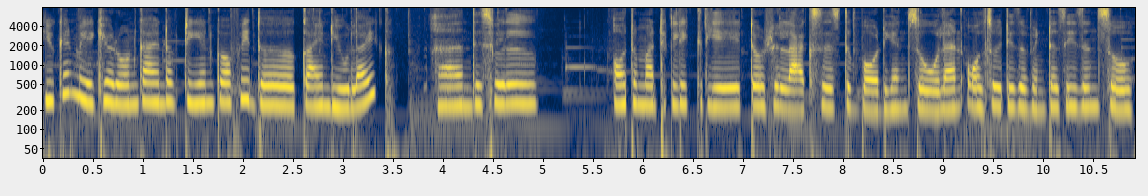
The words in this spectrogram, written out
you can make your own kind of tea and coffee the kind you like and this will automatically create or relaxes the body and soul and also it is a winter season so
